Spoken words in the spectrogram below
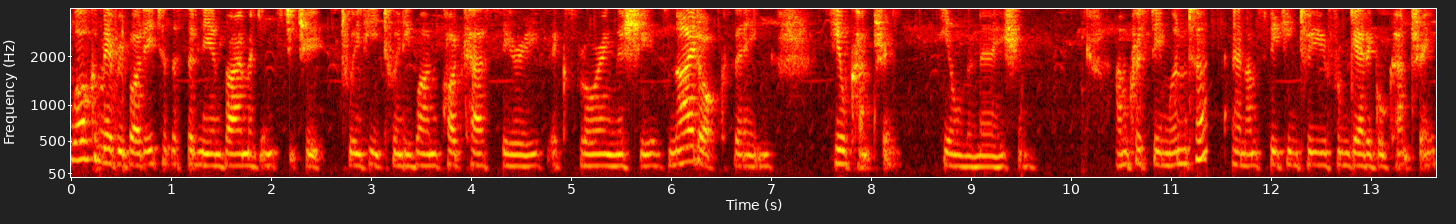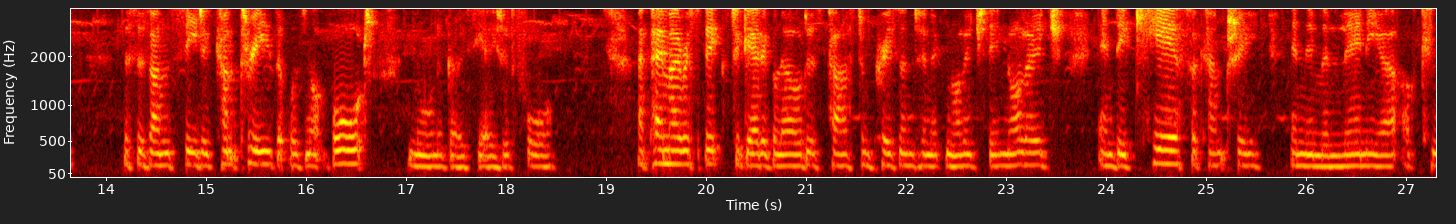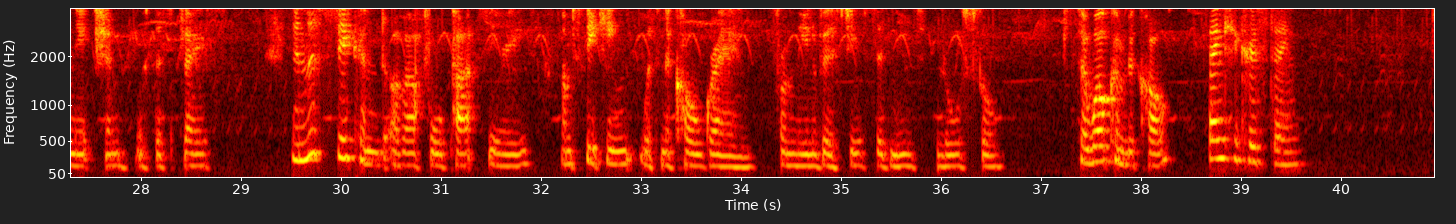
Welcome, everybody, to the Sydney Environment Institute's 2021 podcast series exploring this year's NAIDOC theme Heal Country, Heal the Nation. I'm Christine Winter, and I'm speaking to you from Gadigal country. This is unceded country that was not bought nor negotiated for. I pay my respects to Gadigal elders, past and present, and acknowledge their knowledge and their care for country and their millennia of connection with this place. In this second of our four part series, I'm speaking with Nicole Graham from the University of Sydney's Law School. So, welcome, Nicole. Thank you, Christine.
